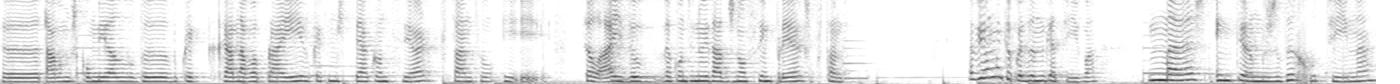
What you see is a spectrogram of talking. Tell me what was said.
Uh, estávamos com medo de, do que é que andava para aí, do que é que nos podia acontecer, portanto, e, e sei lá, e do, da continuidade dos nossos empregos, portanto, havia muita coisa negativa, mas em termos de rotina,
